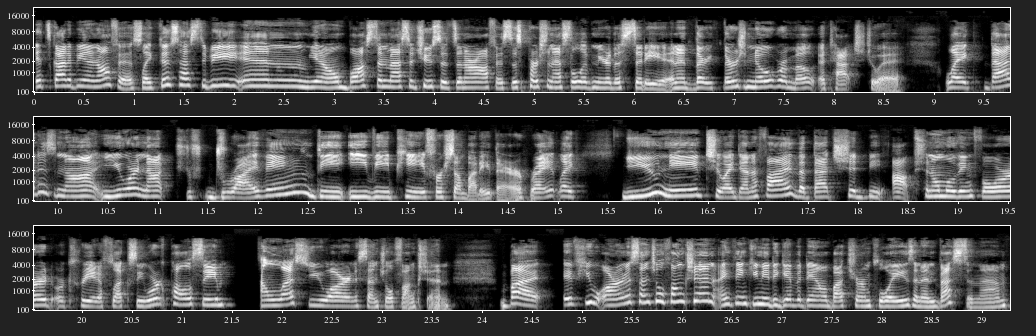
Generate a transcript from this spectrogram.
it's got to be in an office. Like this has to be in, you know, Boston, Massachusetts in our office. This person has to live near the city and it, there, there's no remote attached to it. Like that is not, you are not dr- driving the EVP for somebody there, right? Like you need to identify that that should be optional moving forward or create a flexi work policy unless you are an essential function. But if you are an essential function, I think you need to give a damn about your employees and invest in them.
